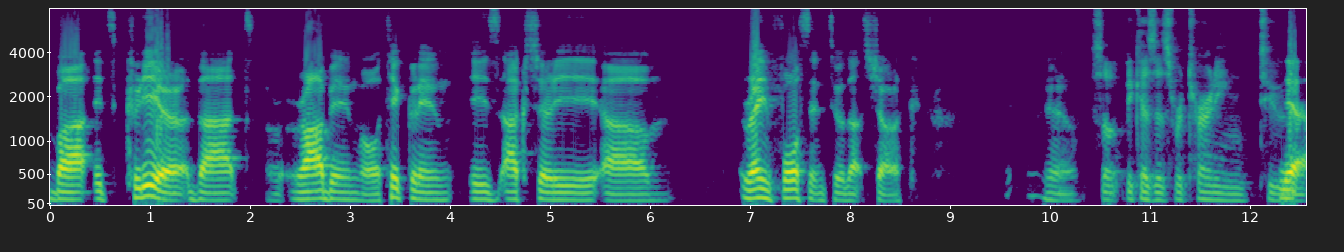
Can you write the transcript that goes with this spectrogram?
but it's clear that rubbing or tickling is actually um, reinforcing to that shark. You know, So because it's returning to yeah,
